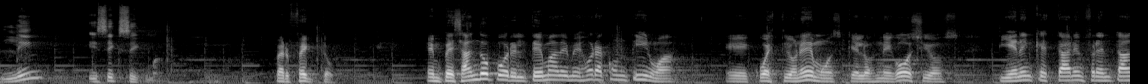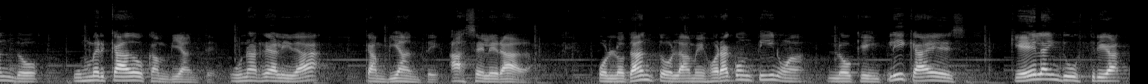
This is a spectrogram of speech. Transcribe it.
Lean y Six Sigma. Perfecto. Empezando por el tema de mejora continua, eh, cuestionemos que los negocios tienen que estar enfrentando un mercado cambiante, una realidad cambiante, acelerada. Por lo tanto, la mejora continua lo que implica es que la industria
